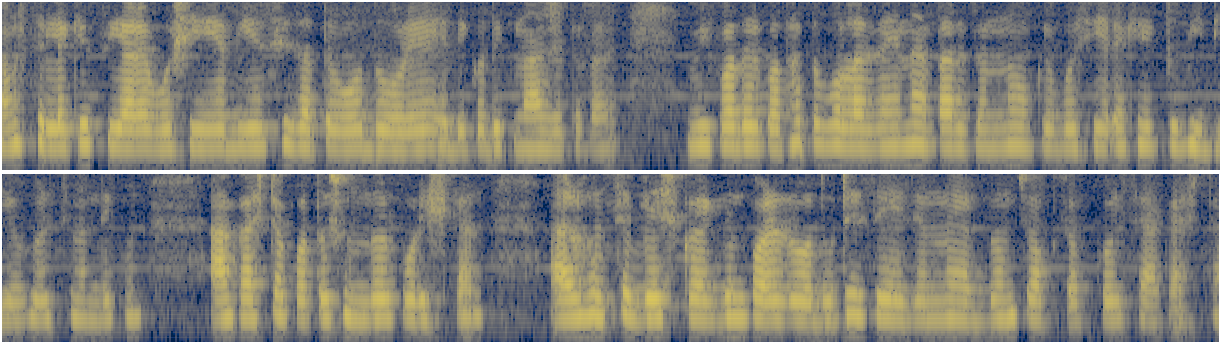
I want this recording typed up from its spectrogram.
আমার ছেলেকে চেয়ারে বসিয়ে দিয়েছি যাতে ও দৌড়ে এদিক ওদিক না যেতে পারে। বিপদের কথা তো বলা যায় না, তার জন্য ওকে বসিয়ে রেখে একটু ভিডিও করেছিলাম। দেখুন, আকাশটা কত সুন্দর পরিষ্কার। আর হচ্ছে বেশ কয়েকদিন পরে রোদ উঠেছে এই জন্য একদম চকচক করছে আকাশটা।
